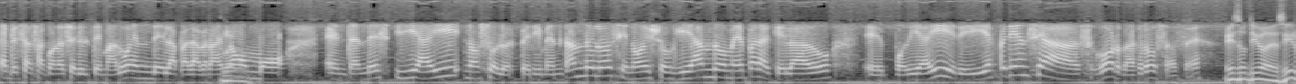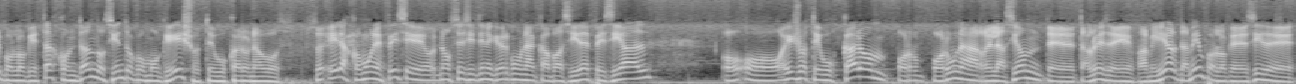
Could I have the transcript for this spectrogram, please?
empezás a conocer el tema duende, la palabra gnomo, ¿entendés? Y ahí no solo experimentándolo, sino ellos guiándome para qué lado eh, podía ir y experiencias gordas, grosas, ¿eh? Eso te iba a decir, por lo que estás contando, siento como que ellos te buscaron a vos. Eras como una especie, no sé si tiene que ver con una capacidad especial o, ellos te buscaron por, por una relación de, tal vez de familiar también, por lo que decís de,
